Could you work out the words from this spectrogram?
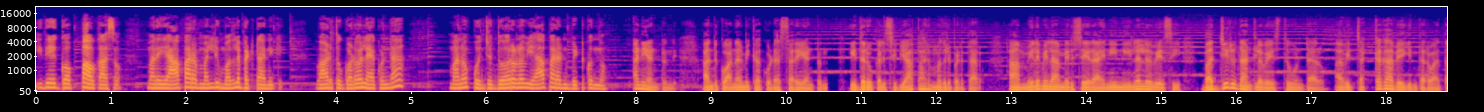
ఇదే గొప్ప అవకాశం. మన వ్యాపారం మళ్ళీ మొదలు పెట్టడానికి వాడితో గొడవ లేకుండా మనం కొంచెం దూరంలో వ్యాపారాన్ని పెట్టుకుందాం. అని అంటుంది. అందుకు అనామిక కూడా సరే అంటుంది. ఇద్దరూ కలిసి వ్యాపారం మొదలు పెడతారు ఆ మిలమిలా మెరిసే రాయిని నీళ్ళలో వేసి బజ్జీలు దాంట్లో వేస్తూ ఉంటారు. అవి చక్కగా వేగిన తర్వాత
